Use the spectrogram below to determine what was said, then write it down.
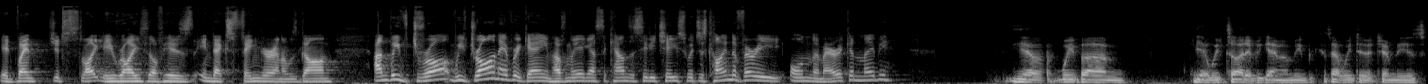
It went just slightly right of his index finger, and it was gone. And we've drawn we've drawn every game, haven't we, against the Kansas City Chiefs, which is kind of very un-American, maybe. Yeah, we've um, yeah we've tied every game. I mean, because how we do it generally is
